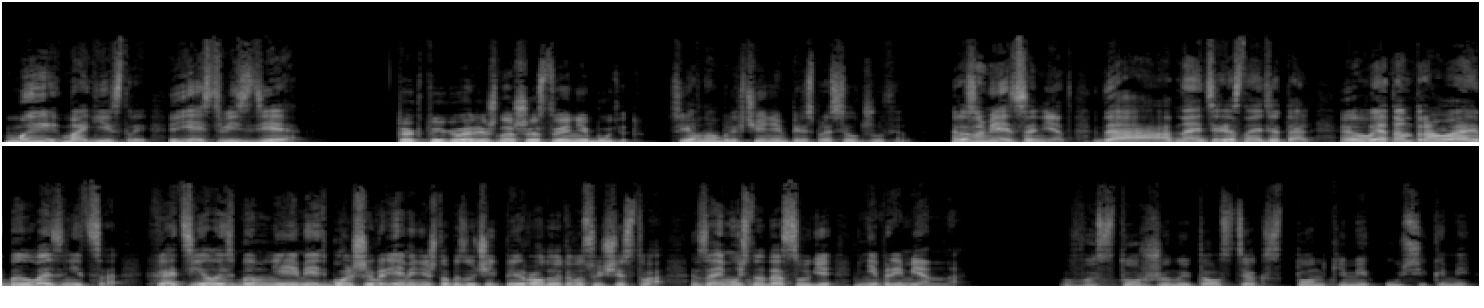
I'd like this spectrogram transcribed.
Мы, магистры, есть везде». «Так ты говоришь, нашествия не будет?» С явным облегчением переспросил Джуфин. «Разумеется, нет. Да, одна интересная деталь. В этом трамвае был возница. Хотелось бы мне иметь больше времени, чтобы изучить природу этого существа. Займусь на досуге непременно». Восторженный толстяк с тонкими усиками,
